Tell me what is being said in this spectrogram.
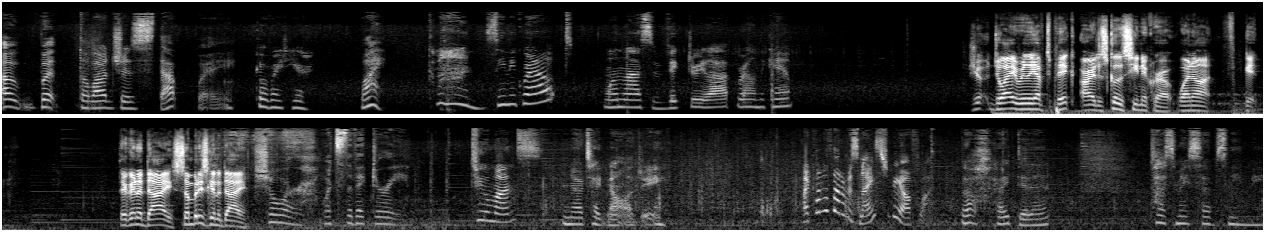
Oh, but the lodge is that way. Go right here. Why? Come on, scenic route. One last victory lap around the camp. Do do I really have to pick? All right, let's go the scenic route. Why not? Fuck it. They're gonna die. Somebody's gonna die. Sure. What's the victory? Two months, no technology. I kind of thought it was nice to be offline. Ugh, I didn't. Plus, my subs need me.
